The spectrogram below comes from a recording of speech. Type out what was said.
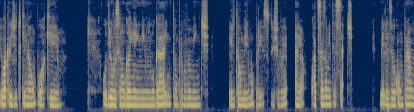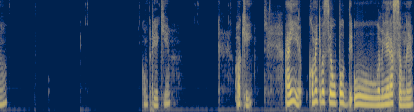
Eu acredito que não, porque o drill você não ganha em nenhum lugar, então provavelmente ele tá o mesmo preço. Deixa eu ver. Aí, ó, 497. Beleza, eu vou comprar um. Comprei aqui. Ok. Aí, como é que você upa o, o, a mineração, né?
